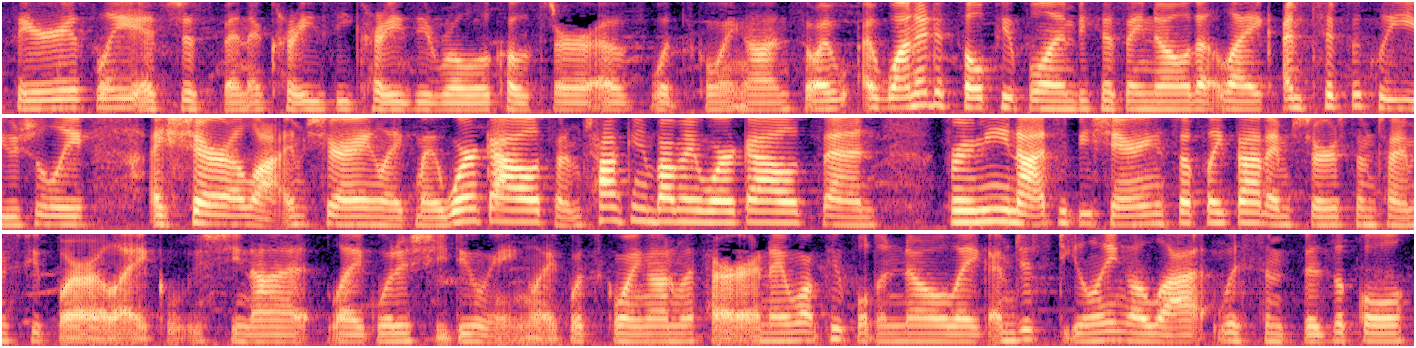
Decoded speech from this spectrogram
seriously, it's just been a crazy, crazy roller coaster of what's going on. So I, I wanted to fill people in because I know that like I'm typically usually I share a lot. I'm sharing like my workouts and I'm talking about my workouts and for me not to be sharing stuff like that, I'm sure sometimes people are like, is she not like what is she doing? Like what's going on with her? And I want people to know like I'm just dealing a lot with some physical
